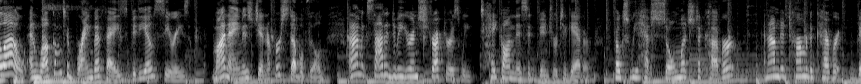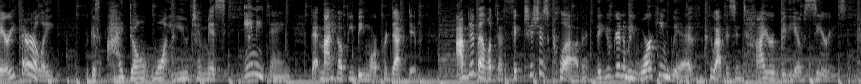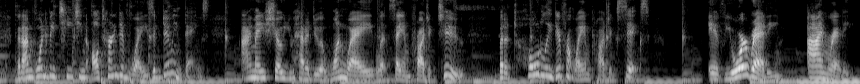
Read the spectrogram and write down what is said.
Hello, and welcome to BrainBuffet's video series. My name is Jennifer Stubblefield, and I'm excited to be your instructor as we take on this adventure together. Folks, we have so much to cover, and I'm determined to cover it very thoroughly because I don't want you to miss anything that might help you be more productive. I've developed a fictitious club that you're going to be working with throughout this entire video series. That I'm going to be teaching alternative ways of doing things. I may show you how to do it one way, let's say in Project 2, but a totally different way in Project 6. If you're ready, I'm ready.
